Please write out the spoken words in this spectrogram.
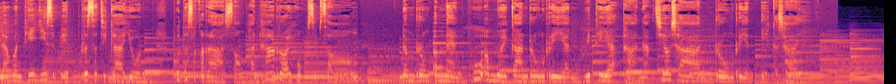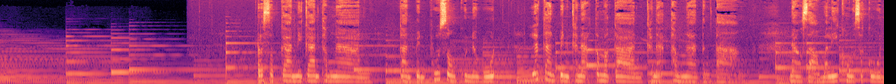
และวันที่ 21 พฤศจิกายน พุทธศักราช 2562ดำรงตำแหน่งผู้อำนวยการโรงเรียน วิทยาฐานะเชี่ยวชาญ โรงเรียนเอกชัย ประสบการณ์ในการทำงาน การเป็นผู้ทรงคุณวุฒิ และการเป็นคณะกรรมการคณะทำงานต่างๆ นางสาวมลิคงสกุล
